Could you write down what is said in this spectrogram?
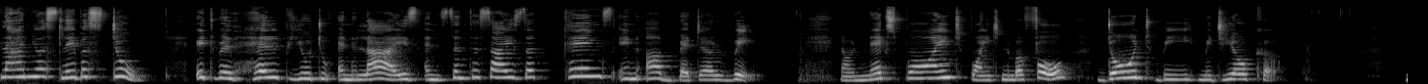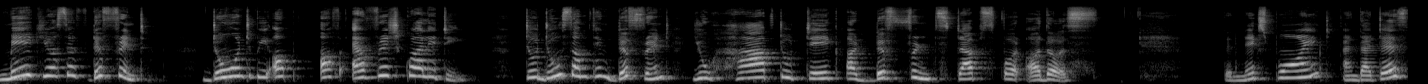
Plan your syllabus too. It will help you to analyze and synthesize the things in a better way. Now, next point, point number four don't be mediocre. Make yourself different. Don't be up of average quality to do something different, you have to take a different steps for others. The next point, and that is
